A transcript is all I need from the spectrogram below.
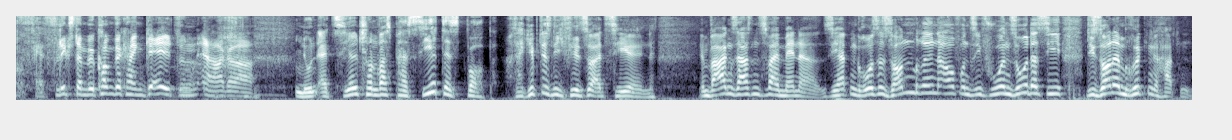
Oh, verflixt, dann bekommen wir kein Geld und Ärger. Nun erzähl schon, was passiert ist, Bob. Da gibt es nicht viel zu erzählen. Im Wagen saßen zwei Männer. Sie hatten große Sonnenbrillen auf und sie fuhren so, dass sie die Sonne im Rücken hatten.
